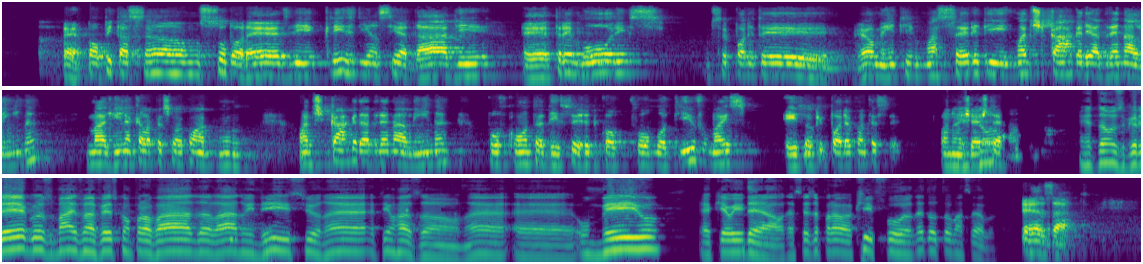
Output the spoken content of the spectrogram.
É, palpitação, sudorese, crise de ansiedade, é, tremores, você pode ter realmente uma série de, uma descarga de adrenalina, imagina aquela pessoa com uma, um, uma descarga de adrenalina por conta de, seja de qual for o motivo, mas isso é o que pode acontecer quando a ingesta então, é alta. Então, os gregos, mais uma vez comprovada lá no início, né, tinham razão. Né? É, o meio é que é o ideal, né? seja para o que for, né, doutor Marcelo? É, exato.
